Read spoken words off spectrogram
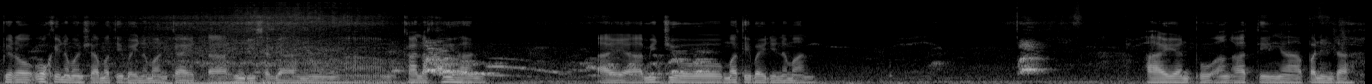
Pero okay naman siya matibay naman kahit ah, hindi sa gaano ah, kalakihan ay ah, medyo matibay din naman. Ayan po ang ating ah, paninda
